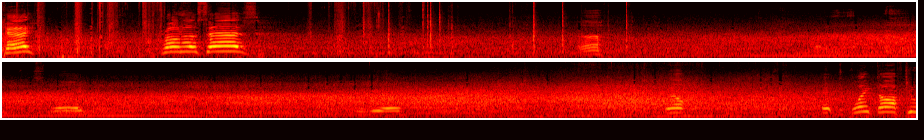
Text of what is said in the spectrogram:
Okay? Chrono says... Uh, way. Here. Well, it off too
